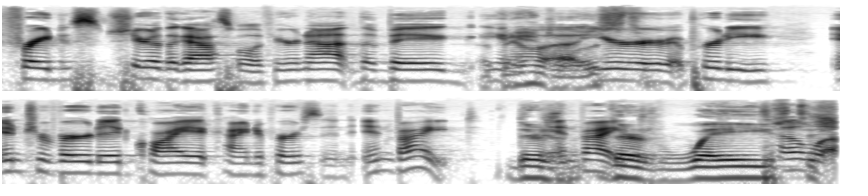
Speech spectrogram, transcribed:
afraid to share the gospel, if you're not the big, you know, uh, you're a pretty introverted, quiet kind of person, invite. There's, invite. there's ways Tell to share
